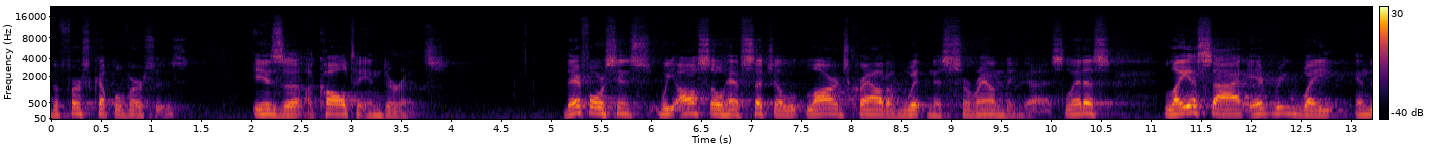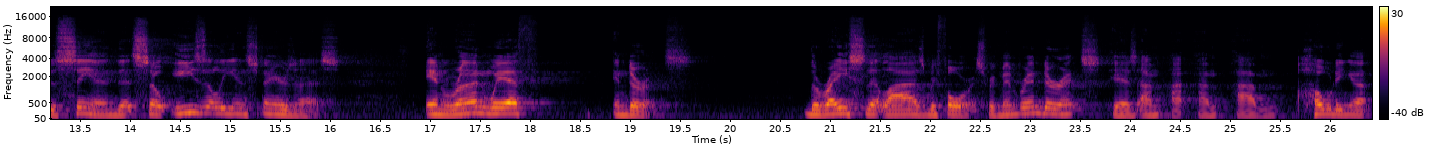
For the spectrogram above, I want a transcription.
the first couple verses, is a, a call to endurance. Therefore, since we also have such a large crowd of witness surrounding us, let us lay aside every weight and the sin that so easily ensnares us and run with endurance the race that lies before us. Remember, endurance is I'm, I'm, I'm holding up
